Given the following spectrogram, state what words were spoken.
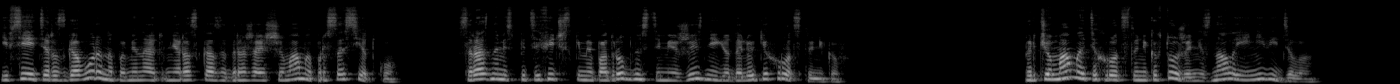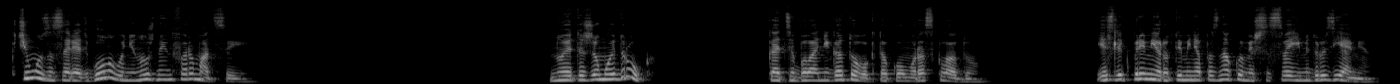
И все эти разговоры напоминают мне рассказы дрожайшей мамы про соседку с разными специфическими подробностями жизни ее далеких родственников. Причем мама этих родственников тоже не знала и не видела. К чему засорять голову ненужной информацией? Но это же мой друг. Катя была не готова к такому раскладу. Если, к примеру, ты меня познакомишь со своими друзьями,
